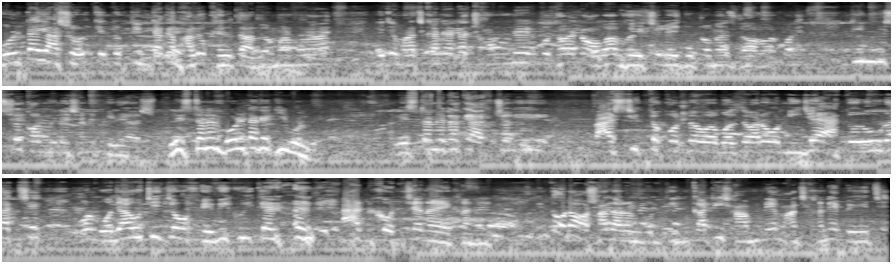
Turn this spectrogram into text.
গোলটাই আসল কিন্তু টিমটাকে ভালো খেলতে হবে। আমার মনে হয় এই যে মাঝখানে একটা ছন্দের কোথাও একটা অভাব হয়েছিল এই দুটো ম্যাচ ড্র হওয়ার পরে টিম নিশ্চয়ই কম্বিনেশনে ফিরে আসবে। লিস্টনের গোলটাকে কি বলবে? লিস্টন এটাকে অ্যাকচুয়ালি প্রায়শ্চিত্ত করলে ও বলতে পারো ও নিজে এত দৌড়াচ্ছে ওর বোঝা উচিত যে ও ফেভিকুইকের অ্যাড করছে না এখানে। কিন্তু ওটা অসাধারণ। তিন কাটি সামনে মাঝখানে পেয়েছে।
